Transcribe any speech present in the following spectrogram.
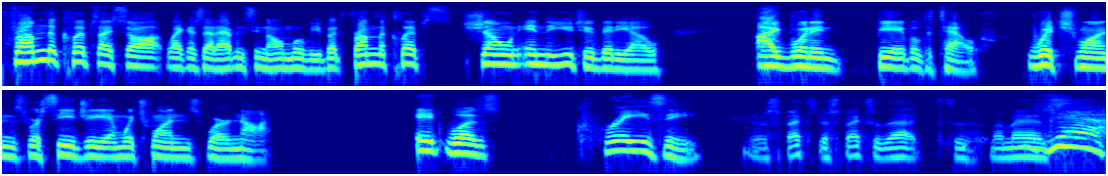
from the clips I saw, like I said, I haven't seen the whole movie, but from the clips shown in the YouTube video, I wouldn't be able to tell which ones were CG and which ones were not. It was crazy. Respect, respects to that to my man. Yeah.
